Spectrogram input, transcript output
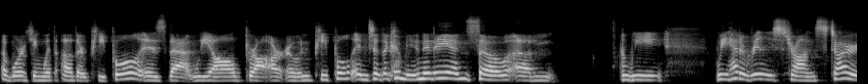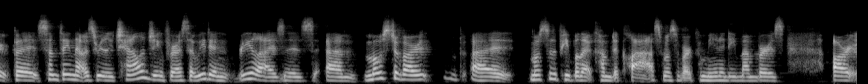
of working with other people is that we all brought our own people into the community and so um, we we had a really strong start but something that was really challenging for us that we didn't realize is um, most of our uh, most of the people that come to class most of our community members are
